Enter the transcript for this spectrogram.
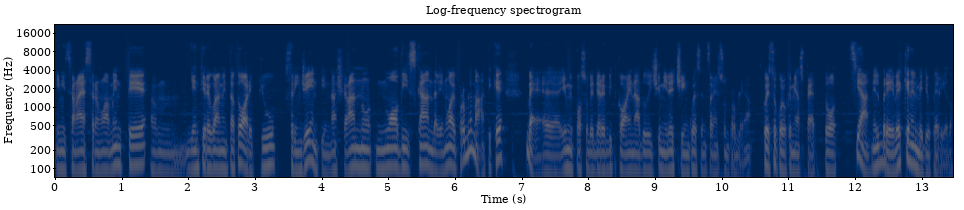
iniziano a essere nuovamente um, gli enti regolamentatori più stringenti, nasceranno nuovi scandali, nuove problematiche, beh, eh, io mi posso vedere Bitcoin a 12.500 senza nessun problema. Questo è quello che mi aspetto sia nel breve che nel medio periodo.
